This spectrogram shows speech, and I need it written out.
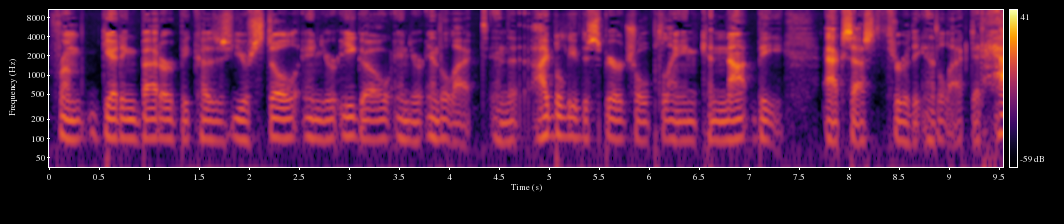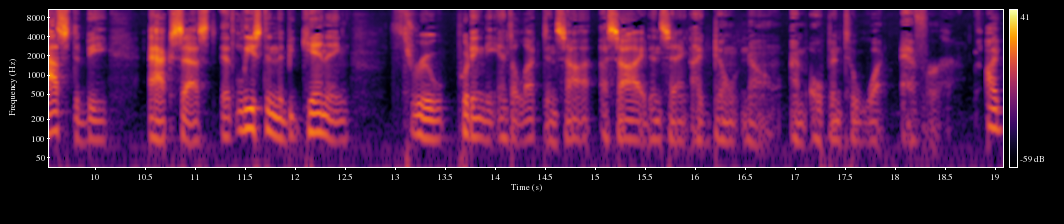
from getting better because you're still in your ego and your intellect. And the, I believe the spiritual plane cannot be accessed through the intellect. It has to be accessed, at least in the beginning, through putting the intellect inside, aside and saying, I don't know. I'm open to whatever. I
